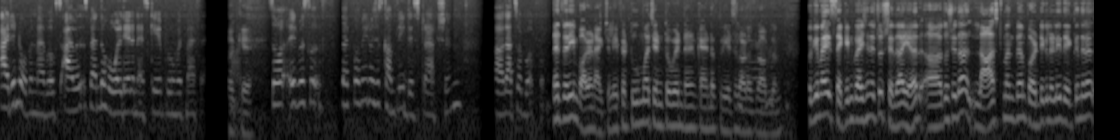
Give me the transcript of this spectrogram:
I didn't open my books. I was spent the whole day in an escape room with my friends. Okay. So it was uh, like for me, it was just complete distraction. Uh, that's what worked for me. That's very important actually. If you're too much into it, then it kind of creates a lot of problems. Okay, my second question is to Shrida here. Uh, so Shrida, last month में हम particularly देखते हैं there are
